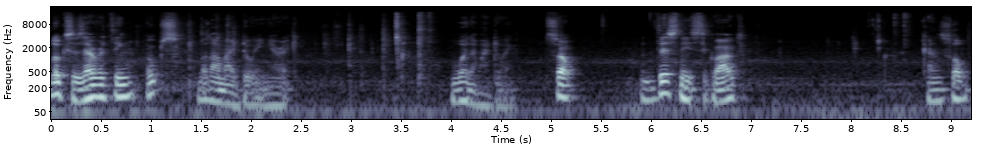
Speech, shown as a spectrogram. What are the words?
Looks is everything. Oops, what am I doing, Erik? What am I doing? So this needs to go out. Cancel.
